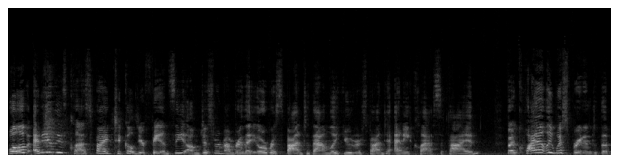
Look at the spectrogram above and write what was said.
well, if any of these classified tickled your fancy, um, just remember that you'll respond to them like you'd respond to any classified by quietly whispering into the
